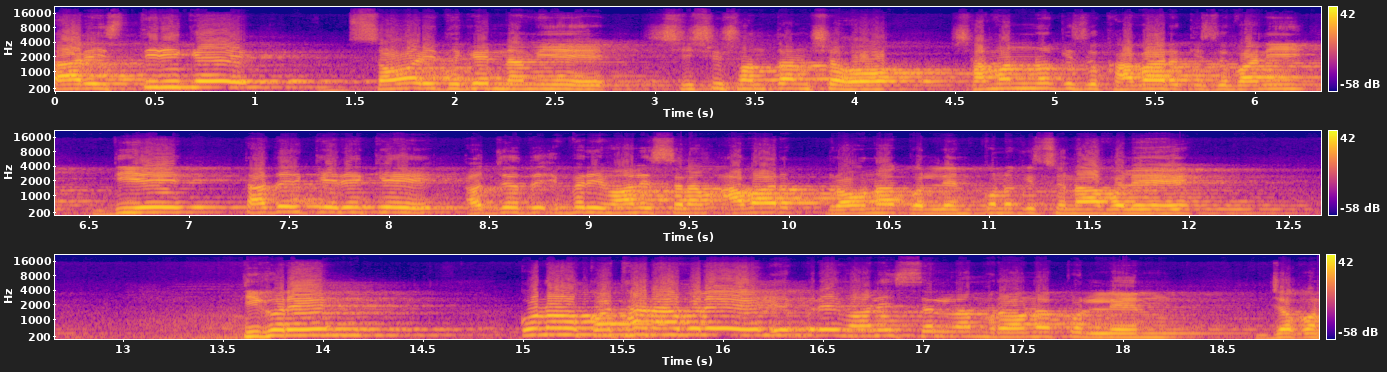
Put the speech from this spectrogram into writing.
তার স্ত্রীকে সওয়ারি থেকে নামিয়ে শিশু সন্তান সহ সামান্য কিছু খাবার, কিছু পানি দিয়ে তাদেরকে রেখে হজরত ইব্রাহিম আলী সাল্লাম আবার রওনা করলেন। কোনো কিছু না বলে। কি করে? কোনো কথা না বলে ইব্রাহিম আলাইহিস সালাম রওনা করলেন। যখন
